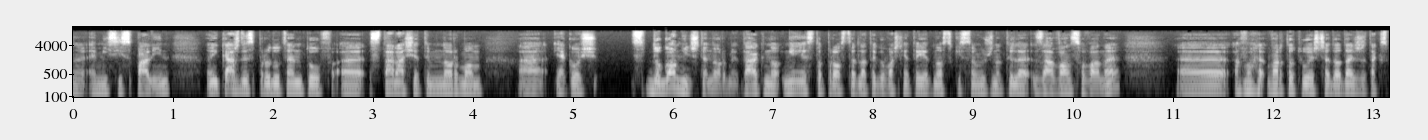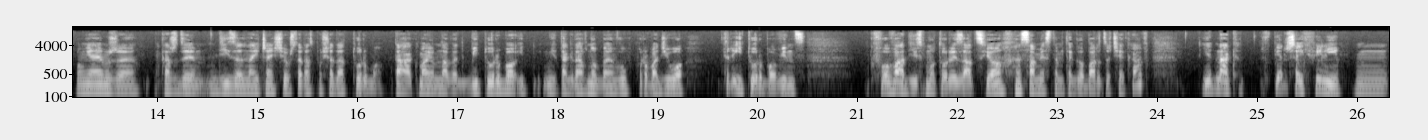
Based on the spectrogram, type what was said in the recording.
e, emisji spalin. No i każdy z producentów stara się tym normom jakoś dogonić te normy, tak? No nie jest to proste, dlatego właśnie te jednostki są już na tyle zaawansowane, E, a warto tu jeszcze dodać, że tak wspomniałem, że każdy diesel najczęściej już teraz posiada turbo. Tak, mają nawet biturbo i nie tak dawno BMW wprowadziło tri-turbo, więc quo vadis motoryzacjo, sam jestem tego bardzo ciekaw. Jednak w pierwszej chwili, mm,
